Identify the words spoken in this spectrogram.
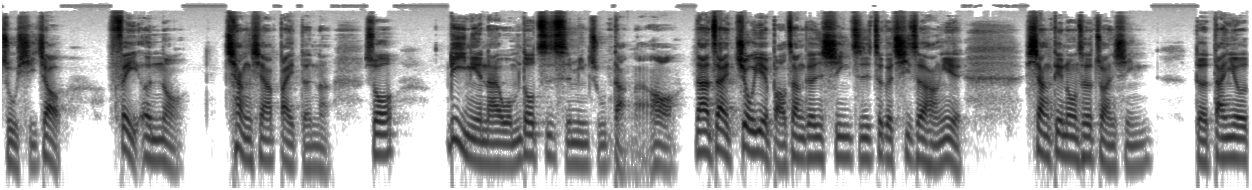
主席叫费恩哦，呛下拜登啊，说历年来我们都支持民主党啊哦，那在就业保障跟薪资这个汽车行业向电动车转型的担忧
